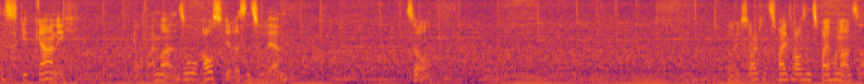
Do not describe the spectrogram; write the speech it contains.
das geht gar nicht einmal so rausgerissen zu werden. So. So, ich sollte 2200 sein.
